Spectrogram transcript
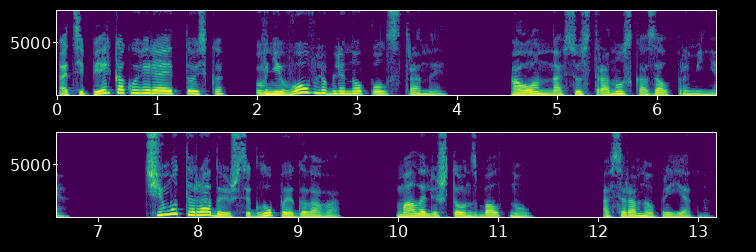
А теперь, как уверяет Тоська, в него влюблено полстраны. А он на всю страну сказал про меня. Чему ты радуешься, глупая голова? Мало ли что он сболтнул. А все равно приятно.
